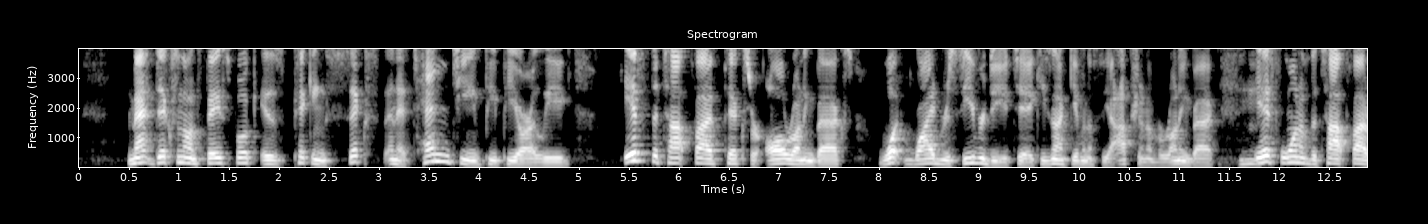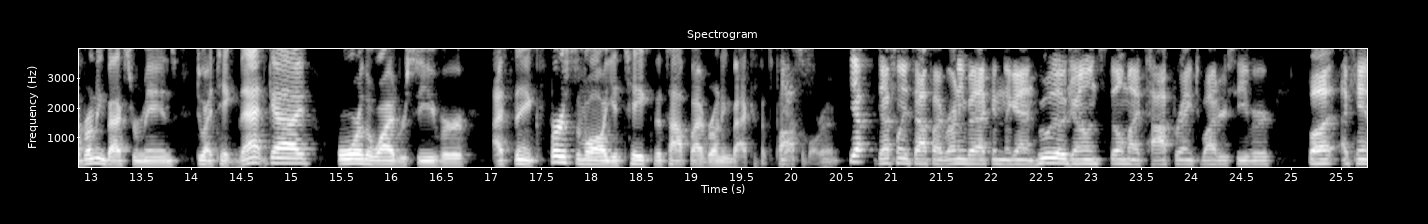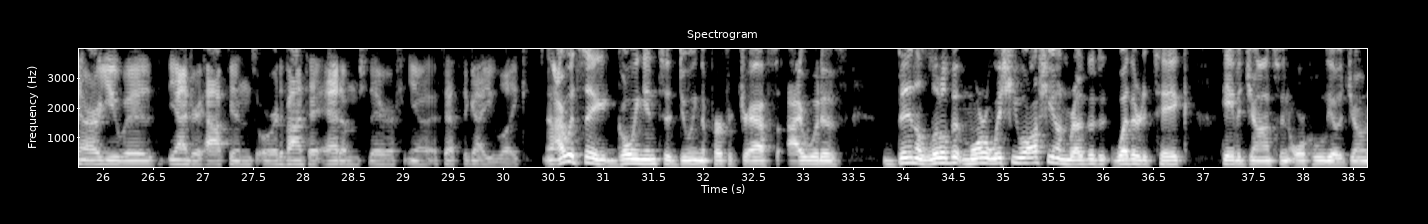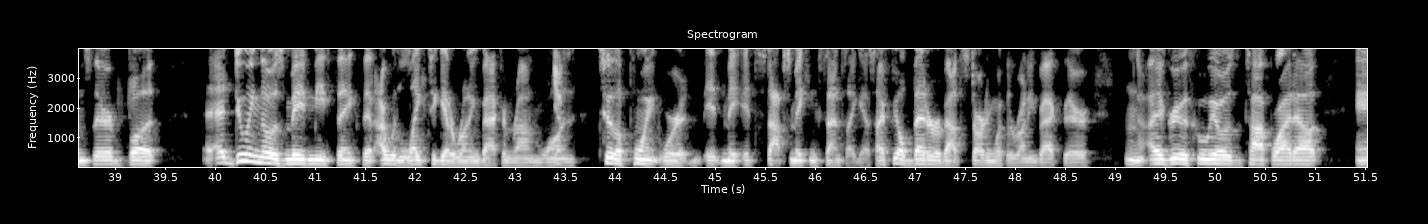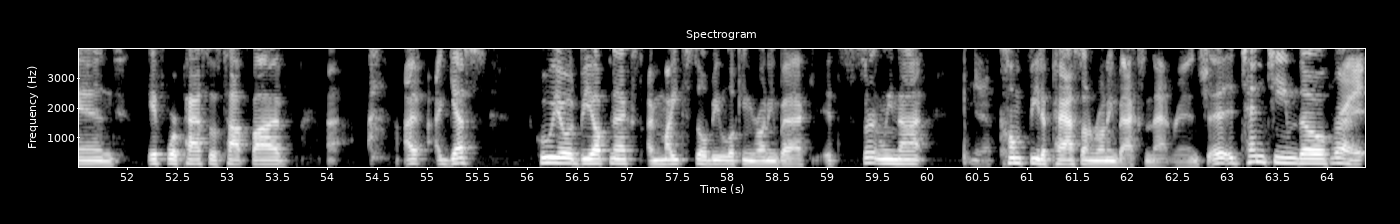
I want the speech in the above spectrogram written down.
Matt Dixon on Facebook is picking sixth in a 10 team PPR league. If the top five picks are all running backs, what wide receiver do you take? He's not giving us the option of a running back. Mhm. If one of the top five running backs remains, do I take that guy or the wide receiver? I think, first of all, you take the top five running back if it's possible, right? Yep, definitely top five running back, and again, Julio Jones still my top ranked wide receiver. But I can't argue with DeAndre Hopkins or Davante Adams there, if you know if that's the guy you like. And I would say going into doing the perfect drafts, I would have been a little bit more wishy washy on whether to, whether to take David Johnson or Julio Jones there. Mhm. But Uh, doing those made me think that I would like to get a running back in round one to the point where it it, ma- it stops making sense. I guess I feel better about starting with a running back there. Mm, I agree with Julio as the top wideout, and if we're past those top five, I, I, guess. Julio would be up next. I might still be looking running back. It's certainly not Yeah, comfy to pass on running backs in that range. A 10 team, though, right.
